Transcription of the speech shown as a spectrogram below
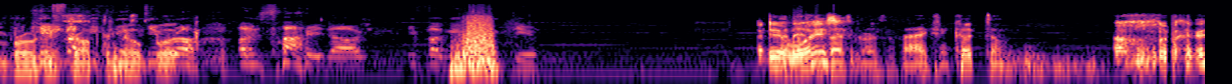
Bro He just dropped the fucking cooked you, bro. notebook. I'm sorry, dog. He fucking cooked you. I did And that's what? the best part of the action. Cooked him. Oh.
